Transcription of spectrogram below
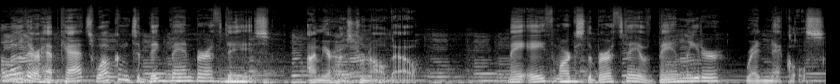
Hello there, Hepcats. Welcome to Big Band Birthdays. I'm your host, Ronaldo. May 8th marks the birthday of bandleader Red Nichols.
